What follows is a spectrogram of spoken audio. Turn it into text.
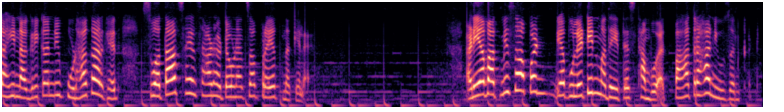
काही नागरिकांनी पुढाकार घेत स्वतःच हे झाड हटवण्याचा प्रयत्न केलाय. आणि या बातमीसह आपण या बुलेटिनमध्ये इथेच थांबूयात. पाहत रहा न्यूज अनकट.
